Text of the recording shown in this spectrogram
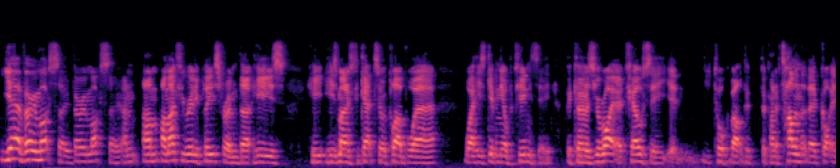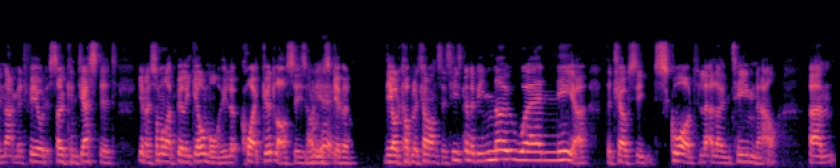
Yeah, very much so, very much so. And um, I'm actually really pleased for him that he's he, he's managed to get to a club where where he's given the opportunity. Because you're right at Chelsea, it, you talk about the, the kind of talent that they've got in that midfield. It's so congested. You know, someone like Billy Gilmour, who looked quite good last season oh, when yeah. he was given the odd couple of chances, he's going to be nowhere near the Chelsea squad, let alone team now. Um,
